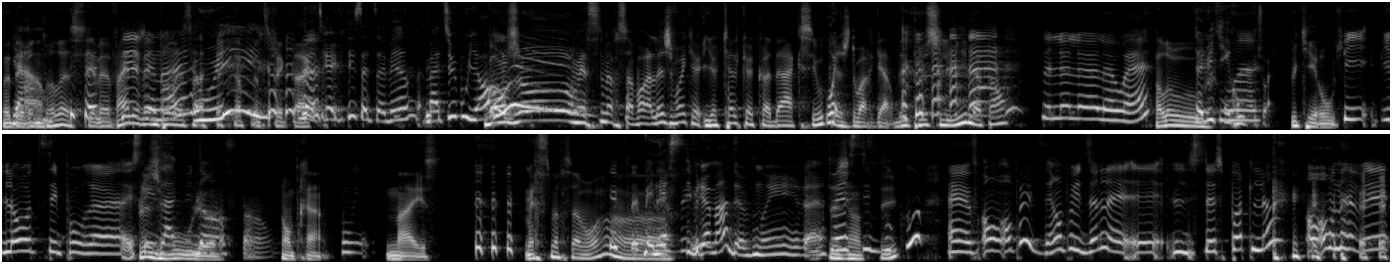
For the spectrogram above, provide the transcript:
Le Regarde. Devin Poules. Il y avait 20 Devin dégénère. Poules. Oui. Notre invité cette semaine, Mathieu Bouillon. Bonjour, merci de me recevoir. Là, je vois qu'il y a quelques Kodak. C'est où Ouais. que je dois regarder? Plus lui, mettons? Là, là, là, ouais. Allô? Celui qui est Ouais. rouge. ouais. Lui qui est rouge. Puis, puis l'autre, c'est pour. euh, c'est de la vie d'ensemble. Je comprends. Oui. Nice. Merci de me recevoir. Mais merci vraiment de venir. euh, Merci gentil. beaucoup. Euh, on, on peut le dire, on peut le dire, le- euh, ce spot-là, on, on avait,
